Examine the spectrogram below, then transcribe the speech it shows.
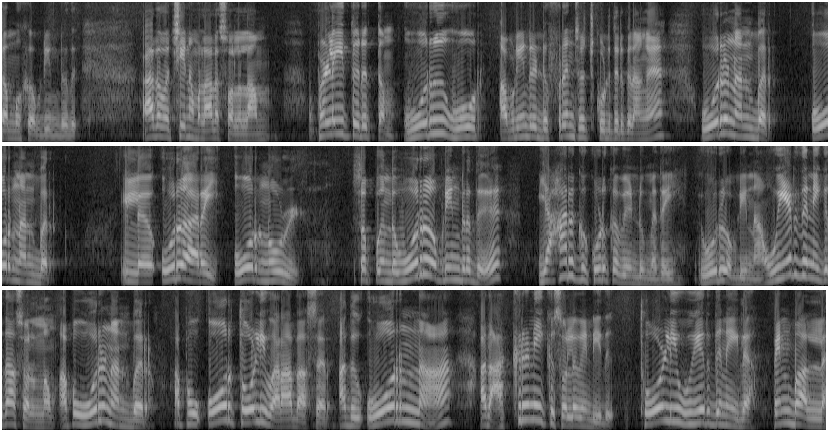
கமுகு அப்படின்றது. அதை வச்சு நம்மளால் சொல்லலாம். பிழை திருத்தம் ஒரு ஓர் அப்படின்ற டிஃப்ரென்ஸ் வச்சு கொடுத்துருக்குறாங்க. ஒரு நண்பர் ஓர் நண்பர். இல்லை ஒரு அறை ஓர் நூல். ஸோ இப்போ இந்த ஒரு அப்படின்றது யாருக்கு கொடுக்க வேண்டும் இதை? ஒரு அப்படின்னா உயர்திணைக்கு தான் சொல்லணும். அப்போ ஒரு நண்பர் அப்போ ஓர் தோழி வராதா சார்? அது ஓர்னா அது அக்ரணிக்கு சொல்ல வேண்டியது. தோழி உயர்திணையில் பெண்பாலில்.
